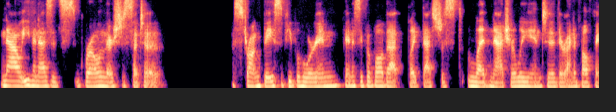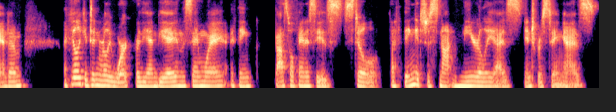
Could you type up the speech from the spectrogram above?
now, even as it's grown, there's just such a, a strong base of people who are in fantasy football that like that's just led naturally into their NFL fandom. I feel like it didn't really work for the NBA in the same way. I think basketball fantasy is still a thing. It's just not nearly as interesting as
